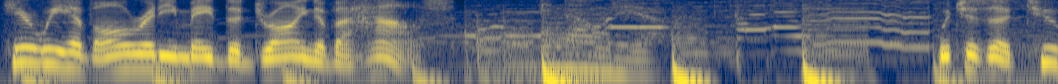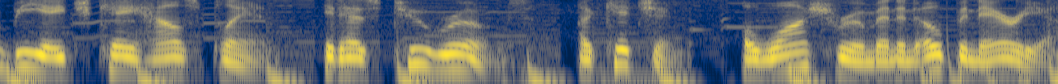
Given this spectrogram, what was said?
Here we have already made the drawing of a house. Which is a 2 BHK house plan. It has two rooms, a kitchen, a washroom and an open area.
